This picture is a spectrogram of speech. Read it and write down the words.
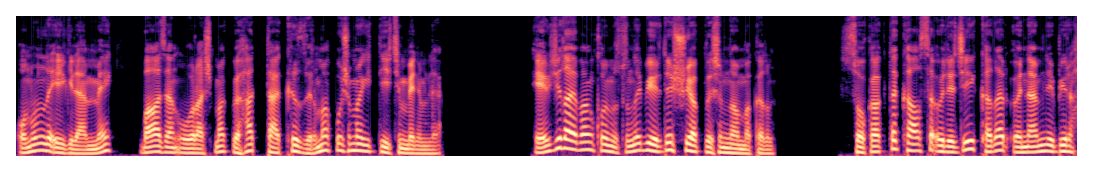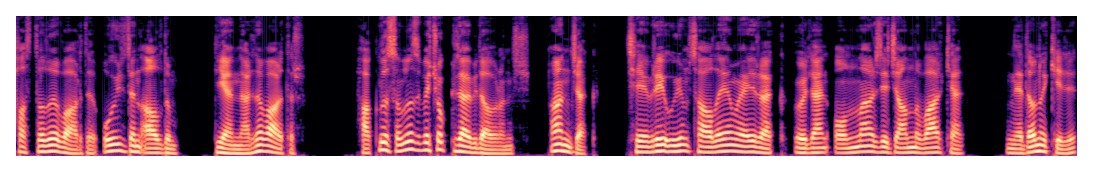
Onunla ilgilenmek, bazen uğraşmak ve hatta kızdırmak hoşuma gittiği için benimle. Evcil hayvan konusunda bir de şu yaklaşımdan bakalım. Sokakta kalsa öleceği kadar önemli bir hastalığı vardı. O yüzden aldım diyenler de vardır. Haklısınız ve çok güzel bir davranış. Ancak çevreye uyum sağlayamayarak ölen onlarca canlı varken neden o kedi?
